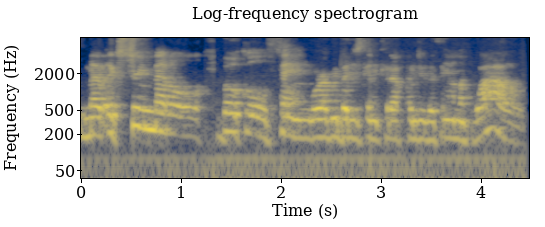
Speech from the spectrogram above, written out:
metal, extreme metal vocal thing where everybody's going to get up and do the thing. I'm like, wow,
